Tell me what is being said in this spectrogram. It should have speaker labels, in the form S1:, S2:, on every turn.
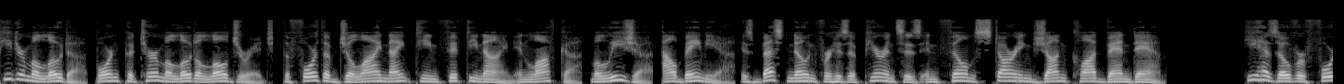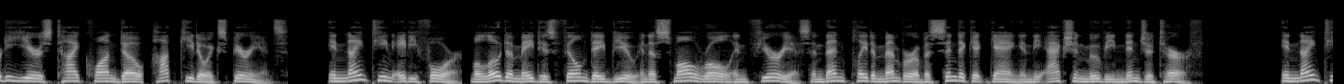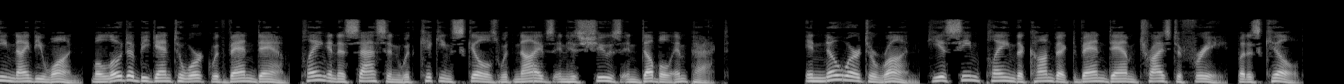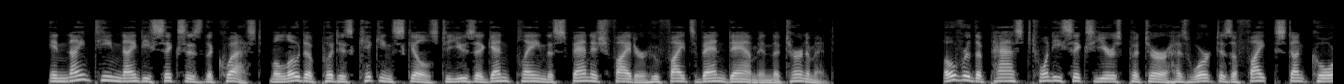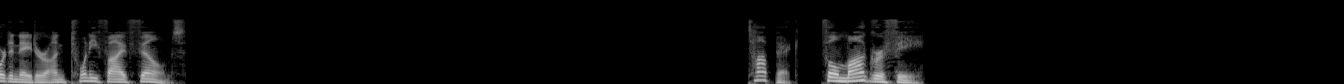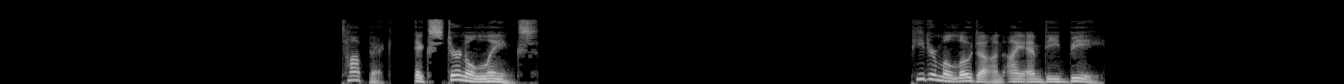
S1: Peter Malota, born Peter Malota Lulgeraj, the 4th of July 1959 in Lofka, Malësia, Albania, is best known for his appearances in films starring Jean-Claude Van Damme. He has over 40 years Taekwondo Kwon Do, Hapkido experience. In 1984, Malota made his film debut in a small role in Furious and then played a member of a syndicate gang in the action movie Ninja Turf. In 1991, Malota began to work with Van Damme, playing an assassin with kicking skills with knives in his shoes in Double Impact. In Nowhere to Run, he is seen playing the convict Van Damme tries to free, but is killed. In 1996's The Quest, Malota put his kicking skills to use again playing the Spanish fighter who fights Van Damme in the tournament. Over the past 26 years Peter has worked as a fight, stunt coordinator on 25 films. Filmography. Topic: External links. Peter Malota on IMDb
